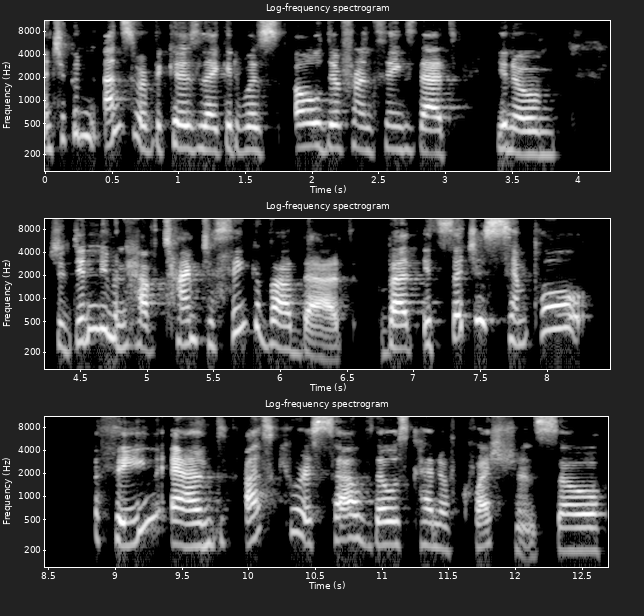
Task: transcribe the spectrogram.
and she couldn't answer because like it was all different things that you know she didn't even have time to think about that. But it's such a simple thing and ask yourself those kind of questions. So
